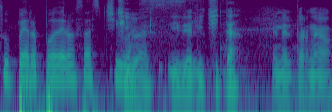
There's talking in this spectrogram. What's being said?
superpoderosas chivas. chivas. Y de Lichita en el torneo.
